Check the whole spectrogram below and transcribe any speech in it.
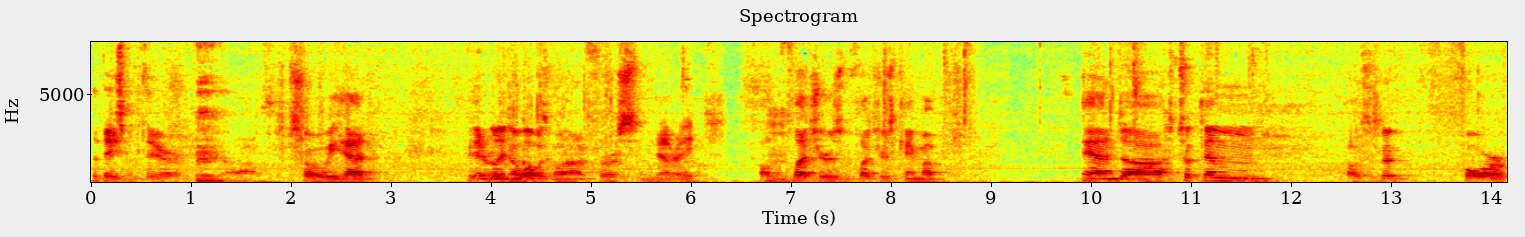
the basement there. Um, So we had, we didn't really know what was going on at first. and Yeah, right. Called the. Fletchers, and Fletchers came up and uh, took them, oh, it was a good four,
